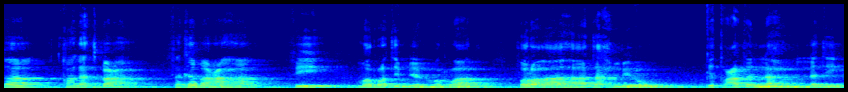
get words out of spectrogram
فقال اتبعها فتبعها في مرة من المرات فرآها تحمل قطعة اللحم التي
